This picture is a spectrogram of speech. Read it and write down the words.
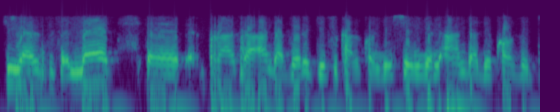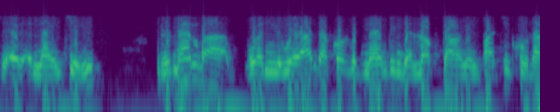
He has led uh, under very difficult conditions and under the COVID 19 remember when we were under COVID 19, the lockdown in particular,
